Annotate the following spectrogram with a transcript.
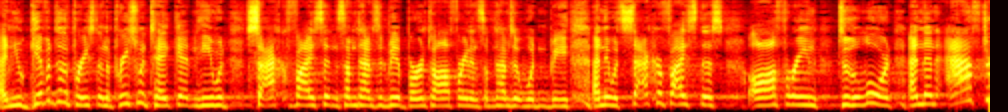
And you give it to the priest, and the priest would take it and he would sacrifice it. And sometimes it'd be a burnt offering, and sometimes it wouldn't be. And they would sacrifice this offering to the Lord. And then after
